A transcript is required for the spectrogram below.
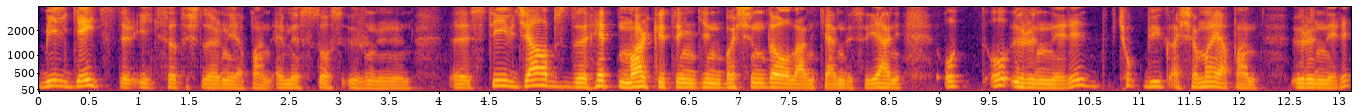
Bill Gates'tir ilk satışlarını yapan MS-DOS ürününün ee, Steve Jobs'dı hep marketingin başında olan kendisi. Yani o, o ürünleri çok büyük aşama yapan ürünleri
